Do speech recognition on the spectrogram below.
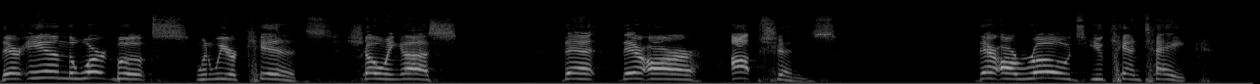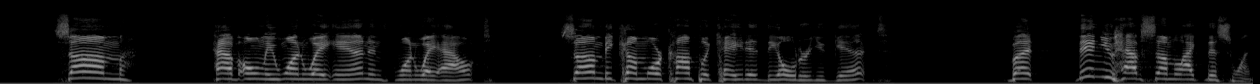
They're in the workbooks when we are kids, showing us that there are options. There are roads you can take. Some have only one way in and one way out. Some become more complicated the older you get. But then you have some like this one,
